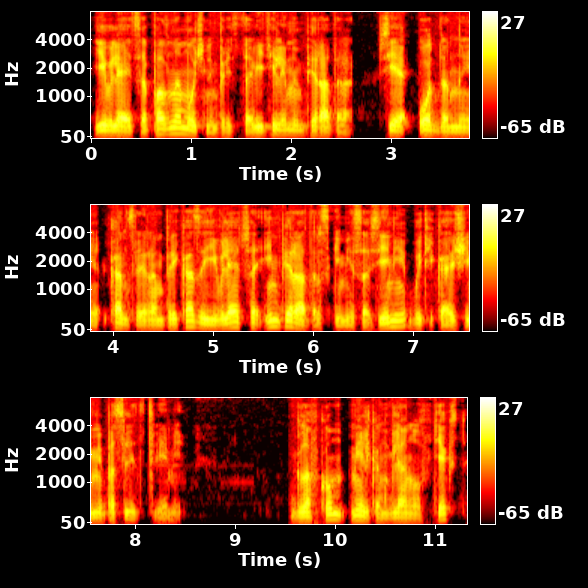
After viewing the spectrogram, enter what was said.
является полномочным представителем императора. Все отданные канцлером приказы являются императорскими со всеми вытекающими последствиями. Главком мельком глянул в текст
